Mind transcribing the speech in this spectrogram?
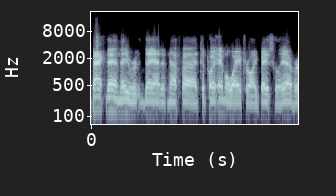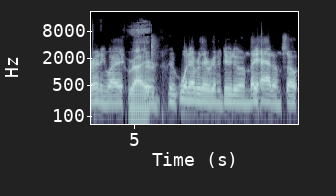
back then, they were they had enough uh, to put him away for like basically ever anyway, right. or whatever they were going to do to him. They had him, so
